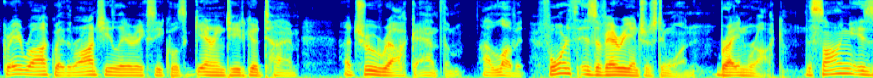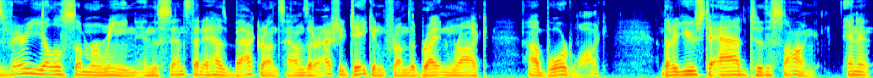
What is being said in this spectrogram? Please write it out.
Great rock with raunchy lyrics equals guaranteed good time. A true rock anthem. I love it. Fourth is a very interesting one Brighton Rock. The song is very Yellow Submarine in the sense that it has background sounds that are actually taken from the Brighton Rock uh, boardwalk that are used to add to the song. And, it,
